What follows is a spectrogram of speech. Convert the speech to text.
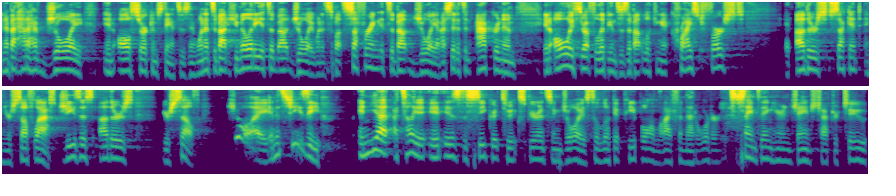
and about how to have joy in all circumstances. And when it's about humility, it's about joy. When it's about suffering, it's about joy. And I said it's an acronym. It always throughout Philippians is about looking at Christ first, at others second, and yourself last. Jesus, others, yourself. Joy. And it's cheesy. And yet, I tell you, it is the secret to experiencing joy is to look at people and life in that order. It's the same thing here in James chapter 2.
